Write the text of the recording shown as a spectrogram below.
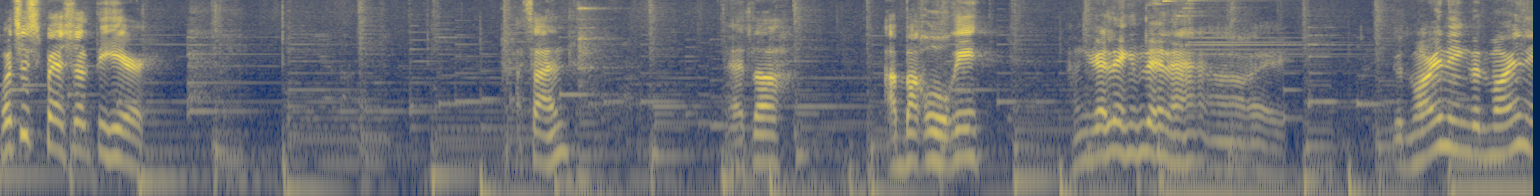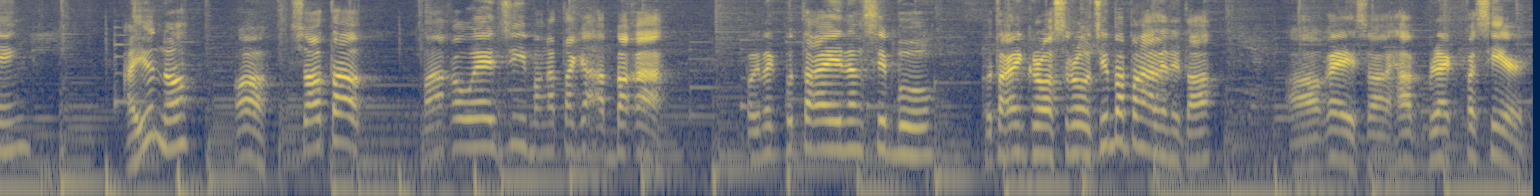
What's your specialty here? Saan? Eto. Abakuki. Ang galing din ha. Okay. Good morning, good morning. Ayun no. Oh, shout out. Mga ka-wedgie, mga taga-abaka. Pag nagpunta kayo ng Cebu, punta kayong Crossroads. Yun ba pangalan nito? Okay, so I have breakfast here.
